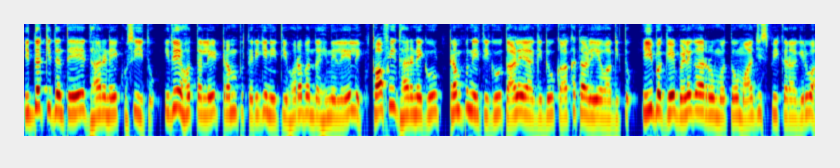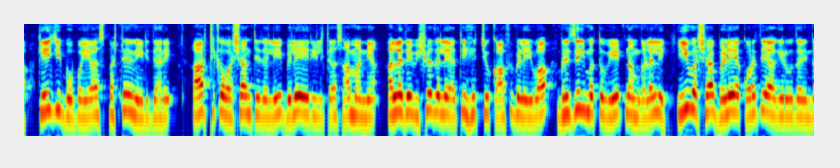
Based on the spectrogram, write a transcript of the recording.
ಇದ್ದಕ್ಕಿದ್ದಂತೆಯೇ ಧಾರಣೆ ಕುಸಿಯಿತು. ಇದೇ ಹೊತ್ತಲ್ಲಿ ಟ್ರಂಪ್ ತೆರಿಗೆ ನೀತಿ ಹೊರಬಂದ ಹಿನ್ನೆಲೆಯಲ್ಲಿ ಕಾಫಿ ಧಾರಣೆಗೂ ಟ್ರಂಪ್ ನೀತಿಗೂ ತಾಳೆಯಾಗಿದ್ದು ಕಾಕತಾಳೀಯವಾಗಿತ್ತು. ಈ ಬಗ್ಗೆ ಬೆಳೆಗಾರರು ಮತ್ತು ಮಾಜಿ ಸ್ಪೀಕರ್ ಆಗಿರುವ ಕೆಜಿ ಬೋಪಯ್ಯ ಸ್ಪಷ್ಟನೆ ನೀಡಿದ್ದಾರೆ. ಆರ್ಥಿಕ ವರ್ಷಾಂತ್ಯದಲ್ಲಿ ಬೆಲೆ ಏರಿಳಿತ ಸಾಮಾನ್ಯ. ಅಲ್ಲದೆ ವಿಶ್ವದಲ್ಲೇ ಅತಿ ಹೆಚ್ಚು ಕಾಫಿ ಬೆಳೆಯುವ ಬ್ರೆಜಿಲ್ ಮತ್ತು ವಿಯೆಟ್ನಾಂಗಳಲ್ಲಿ ಈ ವರ್ಷ ಬೆಳೆಯ ಕೊರತೆಯಾಗಿರುವುದರಿಂದ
